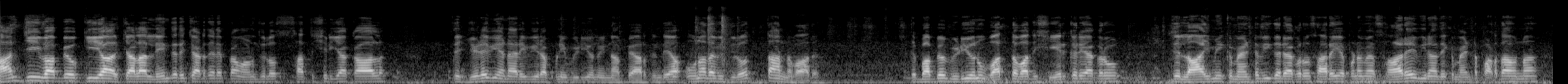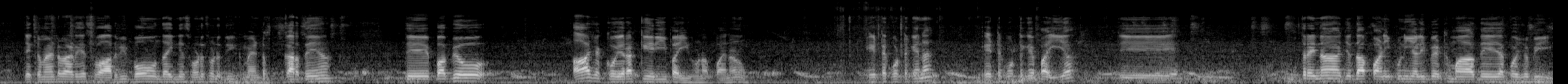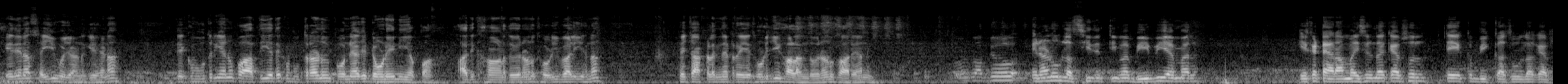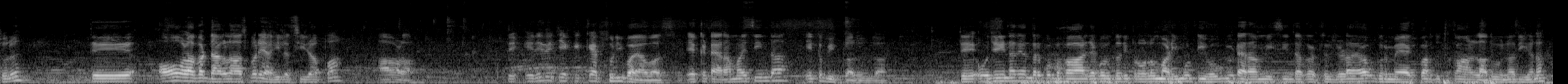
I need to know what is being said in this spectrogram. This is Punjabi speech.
ਹਾਂਜੀ ਬਾਬਿਓ, ਕੀ ਹਾਲ ਚਾਲ ਆ? ਲਹਿੰਦੇ ਤੇ ਚੜ੍ਹਦੇ ਵਾਲੇ ਭਰਾਵਾਂ ਨੂੰ ਦਿਲੋਂ ਸਤਿ ਸ਼੍ਰੀ ਅਕਾਲ। ਤੇ ਜਿਹੜੇ ਵੀ ਐਨਆਰਈ ਵੀਰ ਆਪਣੀ ਵੀਡੀਓ ਨੂੰ ਇੰਨਾ ਪਿਆਰ ਦਿੰਦੇ ਆ, ਉਹਨਾਂ ਦਾ ਵੀ ਦਿਲੋਂ ਧੰਨਵਾਦ। ਤੇ ਬਾਬਿਓ, ਵੀਡੀਓ ਨੂੰ ਵੱਧ ਤੋਂ ਵੱਧ ਸ਼ੇਅਰ ਕਰਿਆ ਕਰੋ ਤੇ ਲਾਜ਼ਮੀ ਕਮੈਂਟ ਵੀ ਕਰਿਆ ਕਰੋ। ਸਾਰੇ ਆਪਣਾ, ਮੈਂ ਸਾਰੇ ਵੀਰਾਂ ਦੇ ਕਮੈਂਟ ਪੜ੍ਹਦਾ ਹੁੰਨਾ ਤੇ ਕਮੈਂਟ ਪੜ੍ਹ ਕੇ ਸਵਾਦ ਵੀ ਬਹੁਤ ਆਉਂਦਾ ਇੰਨੇ ਸੋਹਣੇ ਸੋਹਣੇ ਤੁਸੀਂ ਕਮੈਂਟ ਕਰਦੇ ਆ। ਤੇ ਬਾਬਿਓ ਆ ਚੱਕੋ ਜਰਾ ਕੇਰੀ ਪਾਈ ਹੁਣ ਆਪਾਂ ਇਹਨਾਂ ਨੂੰ। ਇੱਟ ਕੁੱਟ ਕੇ ਨਾ, ਇੱਟ ਕੁੱਟ ਕੇ ਪਾਈ ਆ ਤੇ ਕਬੂਤਰ ਇਹਨਾਂ ਜਿੱਦਾਂ ਪਾਣੀ ਪੁਣੀ ਵਾਲੀ ਬਿੱਠ ਮਾਰਦੇ ਜਾਂ ਕੁਝ ਵੀ, ਇਹਦੇ ਨਾਲ ਸਹੀ ਹੋ ਜਾਣਗੇ, ਹੈਨਾ? ਤੇ ਕਬੂਤਰੀਆਂ ਨੂੰ ਪਾਤੀ ਹੈ ਤੇ ਕਬੂਤਰਾਂ ਨੂੰ ਵੀ ਪਾਉਂਦੇ ਪੋਨਿਆ 'ਚ ਡੋਣੇ ਨਹੀਂ ਆਪਾਂ। ਅੱਜ ਖਾਣ ਦਿਓ ਇਹਨਾਂ ਨੂੰ ਥੋੜੀ ਵਾਲੀ, ਹੈਨਾ? ਫੇ ਚੱਕ ਲੈਂਦੇ ਟਰੇ ਥੋੜੀ ਜੀ ਖਾ ਲੈਂਦੇ ਇਹਨਾਂ ਨੂੰ ਸਾਰਿਆਂ ਨੂੰ। ਹੋਰ ਬਾਬਿਓ ਇਹਨਾਂ ਨੂੰ ਲੱਸੀ ਦਿੱਤੀ ਮੈਂ 20 20 ml ਇੱਕ ਟੈਰਾਮਾਈਸਿਨ ਦਾ ਕੈਪਸੂਲ ਤੇ ਇੱਕ ਬੀਕਾਸੂਲ ਦਾ ਕੈਪਸੂਲ। ਤੇ ਉਹ ਵਾਲਾ ਵੱਡਾ ਗਲਾਸ ਭਰਿਆ ਸੀ ਲੱਸੀ ਦਾ ਆਪਾਂ, ਆਹ ਵਾਲਾ। ਤੇ ਇਹਦੇ ਵਿੱਚ ਇੱਕ ਇੱਕ ਕੈਪਸੂਲ ਹੀ ਪਾਇਆ ਬਸ। ਇੱਕ ਟੈਰਾਮਾਈਸਿਨ ਦਾ, ਇੱਕ ਬੀਕਾਸੂਲ ਦਾ। ਤੇ ਉਹ ਜੇ ਇਹਨਾਂ ਦੇ ਅੰਦਰ ਕੋਈ ਬੁਖਾਰ ਜਾਂ ਕੋਈ ਉਦਾਂ ਦੀ ਪ੍ਰੋਬਲਮ ਮਾੜੀ ਮੋਟੀ ਹੋਊਗੀ, ਉਹ ਟੈਰਾਮੀਸਿਨ ਦਾ ਕੈਪਸੂਲ ਜਿਹੜਾ ਆ, ਉਹ ਗਰਮੈਸ਼ ਭਰ ਦੂ ਥਕਾਨ ਲਾ ਦੂ ਇਹਨਾਂ ਦੀ, ਹਨਾ?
